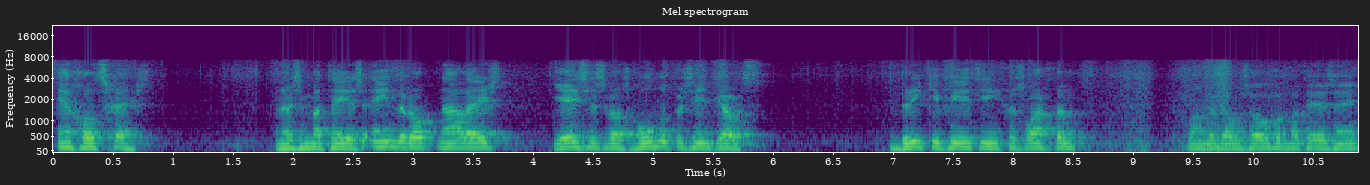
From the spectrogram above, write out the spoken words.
in Gods geest. En als je Matthäus 1 erop naleest, Jezus was 100% Joods. 3 keer 14 geslachten. Slaan we wel eens over, Matthäus 1.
